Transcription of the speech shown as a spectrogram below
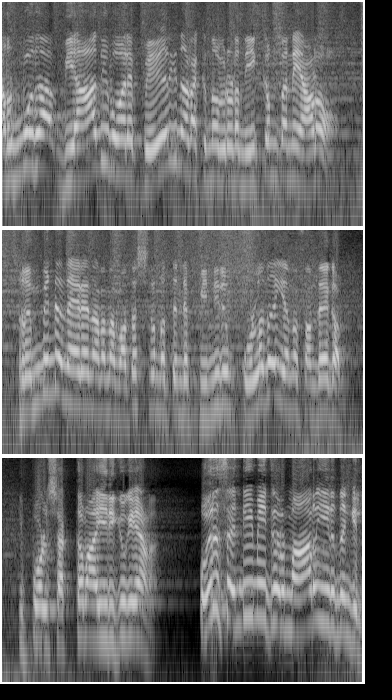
അർബുദ വ്യാധി പോലെ പേറി നടക്കുന്നവരുടെ നീക്കം തന്നെയാണോ ട്രംപിന്റെ നേരെ നടന്ന വധശ്രമത്തിന്റെ പിന്നിലും ഉള്ളത് എന്ന സന്ദേഹം ഇപ്പോൾ ശക്തമായിരിക്കുകയാണ്. ഒരു സെന്റിമീറ്റർ മാറിയിരുന്നെങ്കിൽ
